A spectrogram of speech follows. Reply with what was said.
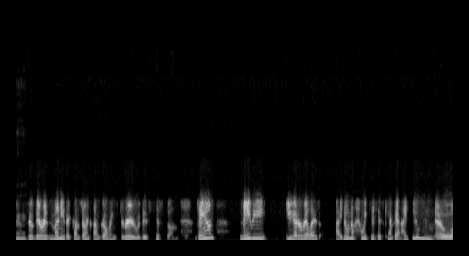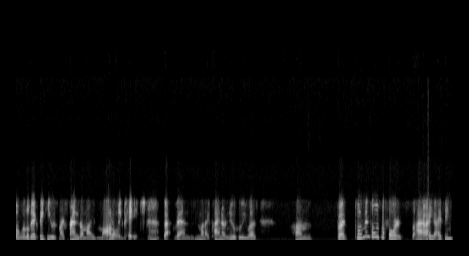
Mm-hmm. So there is money that comes from because I'm going through this system. Dan, maybe you got to realize I don't know how he did his campaign. I do know a little bit. I think he was my friend on my modeling page back then when I kind of knew who he was. Um, but Blumenthal is a force. I, I think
